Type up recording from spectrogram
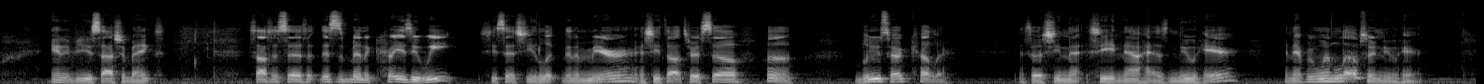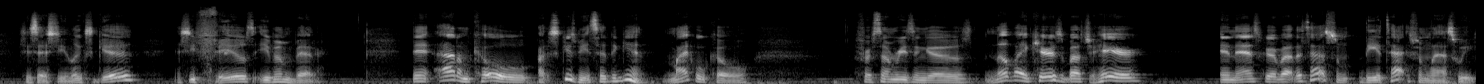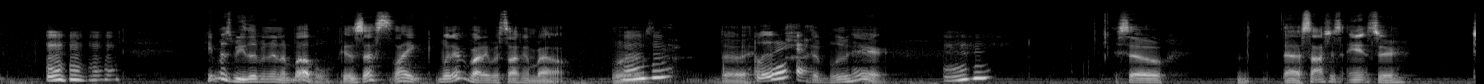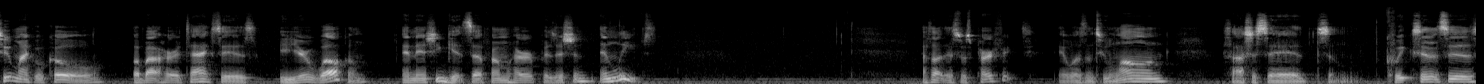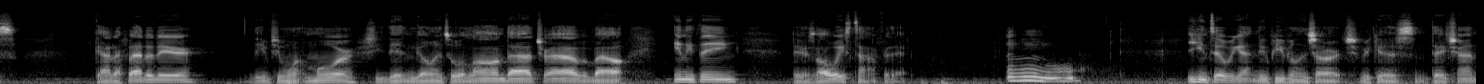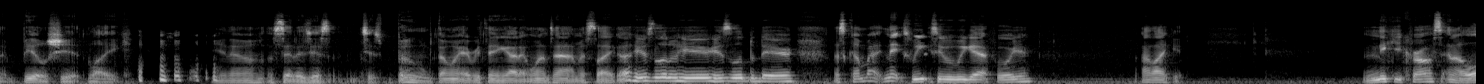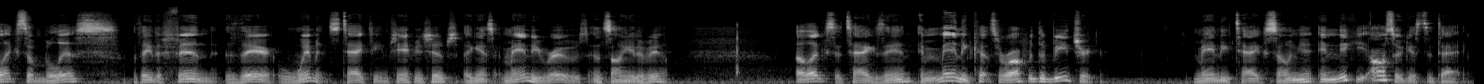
interviews Sasha Banks. Sasha says that this has been a crazy week. She says she looked in the mirror and she thought to herself, "Huh, blue's her color," and so she na- she now has new hair, and everyone loves her new hair. She says she looks good and she feels even better. Then Adam Cole, uh, excuse me, it said it again. Michael Cole, for some reason, goes, "Nobody cares about your hair," and ask her about the attacks from the attacks from last week. He must be living in a bubble because that's like what everybody was talking about was the blue hair. the blue hair. hmm So uh, Sasha's answer to Michael Cole about her attacks is, "You're welcome," and then she gets up from her position and leaves. I thought this was perfect. It wasn't too long. Sasha said some quick sentences, got up out of there, leaves you wanting more. She didn't go into a long diatribe about anything. There's always time for that. Mm. You can tell we got new people in charge because they're trying to build shit like you know, instead of just just boom throwing everything out at one time. It's like, oh, here's a little here, here's a little there. Let's come back next week, see what we got for you. I like it. Nikki Cross and Alexa Bliss they defend their women's tag team championships against Mandy Rose and Sonya Deville. Alexa tags in and Mandy cuts her off with the V trigger. Mandy tags Sonya and Nikki also gets the tag.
